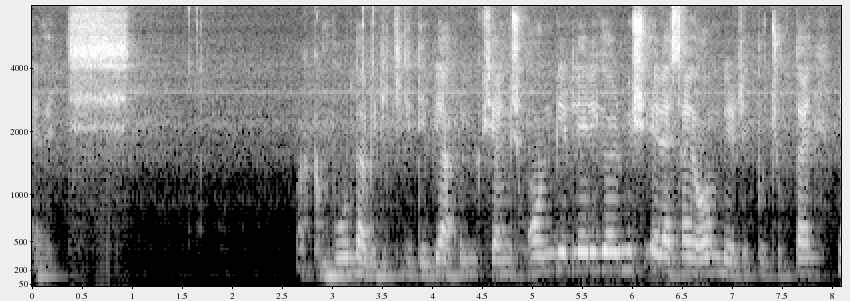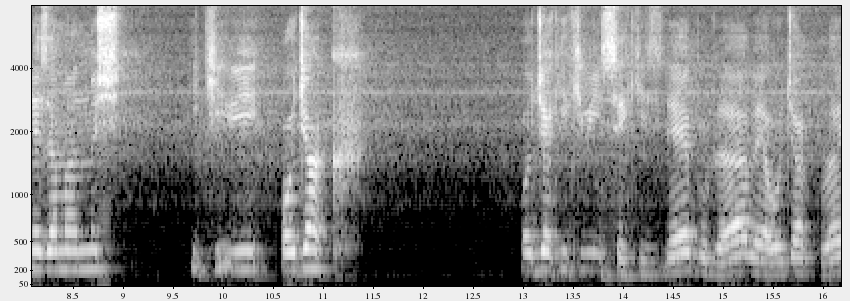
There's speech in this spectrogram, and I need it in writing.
Evet. Bakın burada bir ikili dip yapı yükselmiş. 11'leri görmüş. RSI 11.5'da ne zamanmış? 2 Ocak Ocak 2008'de burada ve Ocak'la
